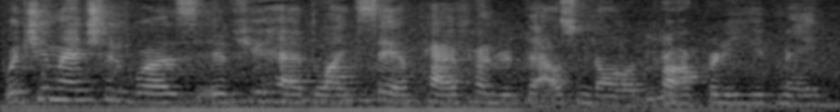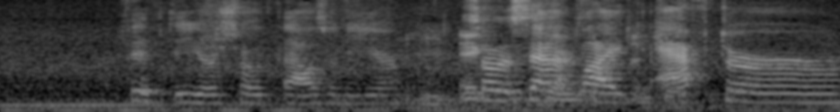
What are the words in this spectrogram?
what you mentioned was if you had like say a five hundred thousand dollar Mhm. property, you'd make fifty or so thousand a year. Mhm. So is that like after,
